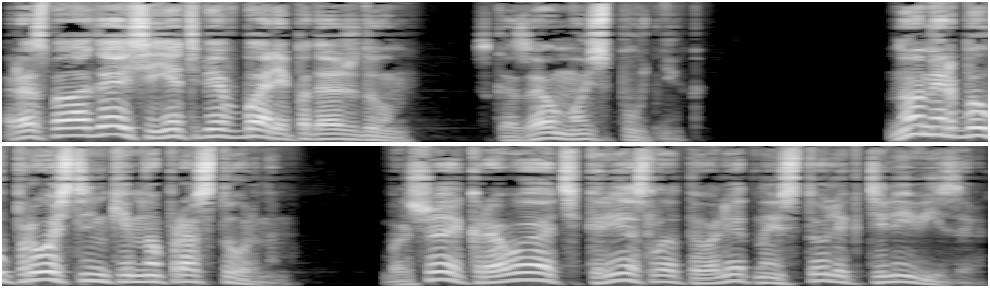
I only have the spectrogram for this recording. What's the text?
«Располагайся, я тебе в баре подожду», — сказал мой спутник. Номер был простеньким, но просторным. Большая кровать, кресло, туалетный столик, телевизор.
